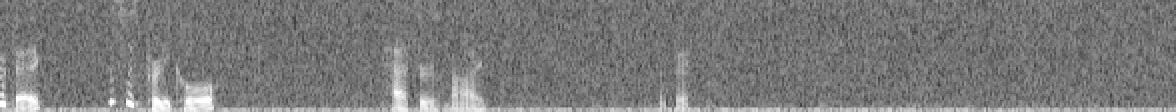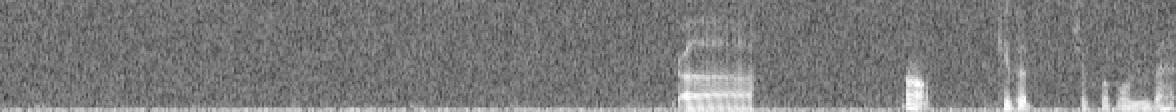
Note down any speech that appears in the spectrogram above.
Okay. This is pretty cool. Passers by. Okay. Uh. Oh. Can't I jump up on that?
